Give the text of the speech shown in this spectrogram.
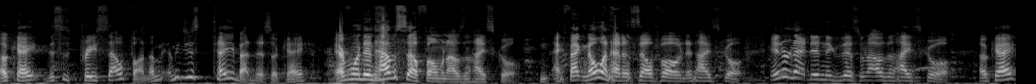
okay, this is pre cell phone. Let me, let me, just tell you about this, okay? Everyone didn't have a cell phone when I was in high school. In fact, no one had a cell phone in high school. Internet didn't exist when I was in high school, okay?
